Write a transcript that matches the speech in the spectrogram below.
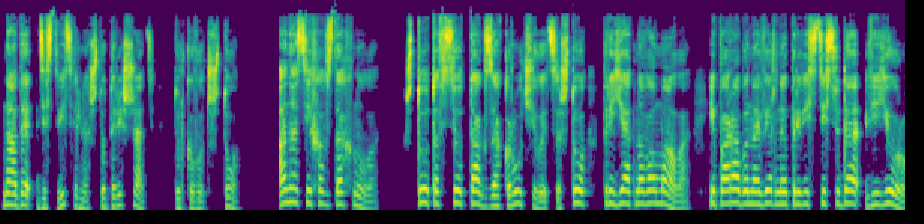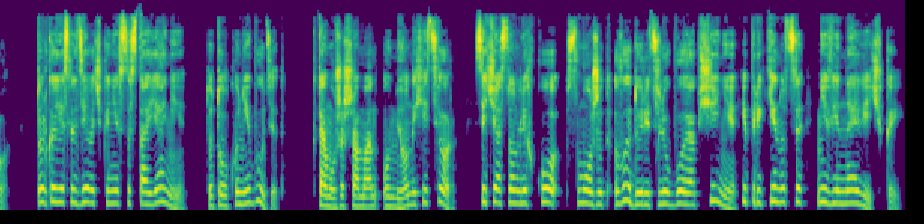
Надо действительно что-то решать. Только вот что? Она тихо вздохнула. Что-то все так закручивается, что приятного мало, и пора бы, наверное, привести сюда Виору. Только если девочка не в состоянии, то толку не будет. К тому же шаман умен и хитер. Сейчас он легко сможет выдурить любое общение и прикинуться невинной овечкой.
